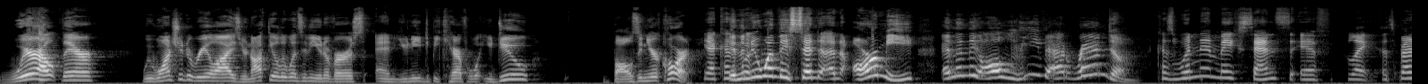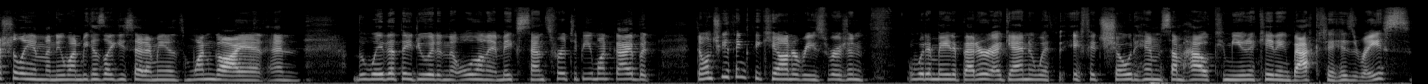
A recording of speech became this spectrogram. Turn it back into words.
we're out there. We want you to realize you're not the only ones in the universe, and you need to be careful what you do. Balls in your court. Yeah, 'cause in the what- new one, they send an army, and then they all leave at random. Because wouldn't it make sense if, like, especially in the new one, because, like you said, I mean, it's one guy, and, and the way that they do it in the old one, it makes sense for it to be one guy. But don't you think the Keanu Reeves version would have made it better again with if it showed him somehow communicating back to his race,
